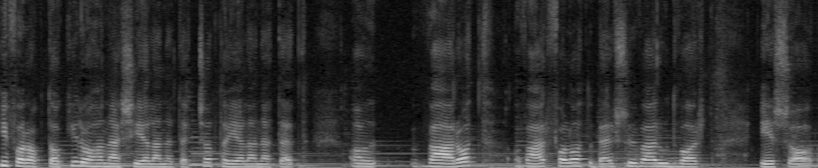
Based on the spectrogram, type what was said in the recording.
kifaragta a kirohanási jelenetet, csata jelenetet, a várat, a várfalat, belső várudvart, és a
